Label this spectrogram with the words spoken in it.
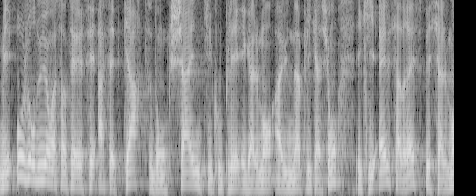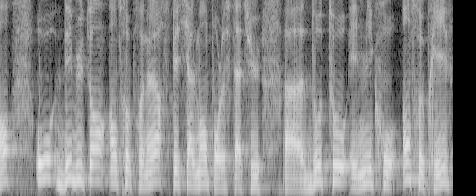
Mais aujourd'hui, on va s'intéresser à cette carte, donc Shine, qui est couplée également à une application et qui, elle, s'adresse spécialement aux débutants entre spécialement pour le statut euh, d'auto et micro-entreprise,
